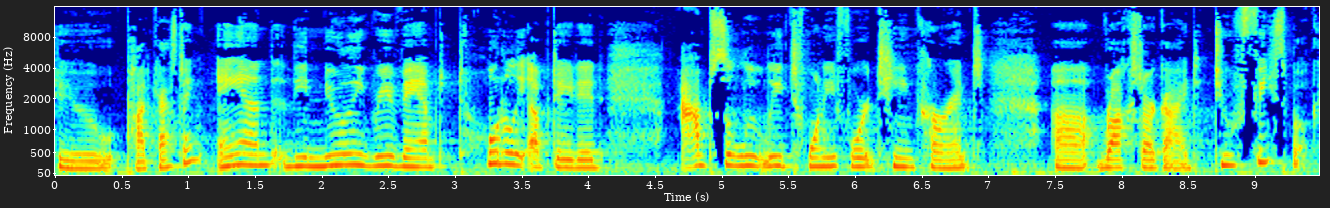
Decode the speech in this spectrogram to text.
to Podcasting and the newly revamped, totally updated, absolutely 2014 current uh, Rockstar Guide to Facebook.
